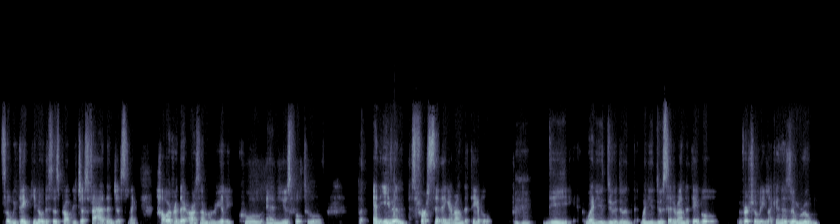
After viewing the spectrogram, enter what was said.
So we think, you know, this is probably just fad and just like, however, there are some really cool and useful tools. But and even for sitting around the table, mm-hmm. the when you do do when you do sit around the table virtually, like in a Zoom room,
